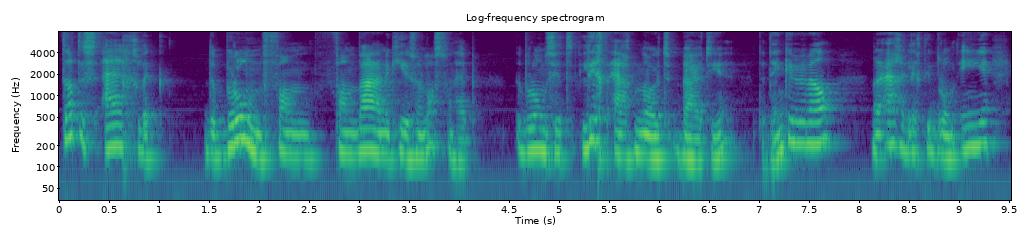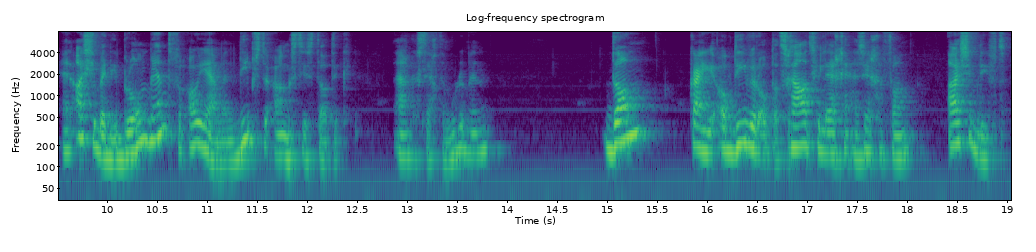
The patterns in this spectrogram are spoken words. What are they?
dat is eigenlijk de bron van, van waarom ik hier zo'n last van heb. De bron zit, ligt eigenlijk nooit buiten je. Dat denken we wel. Maar eigenlijk ligt die bron in je. En als je bij die bron bent, van oh ja, mijn diepste angst is dat ik eigenlijk een slechte moeder ben. Dan kan je ook die weer op dat schaaltje leggen en zeggen van, alsjeblieft,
